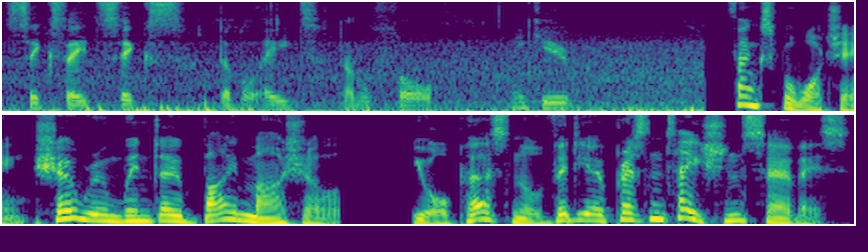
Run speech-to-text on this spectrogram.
686 8844. Thank you. Thanks for watching Showroom Window by Marshall, your personal video presentation service.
